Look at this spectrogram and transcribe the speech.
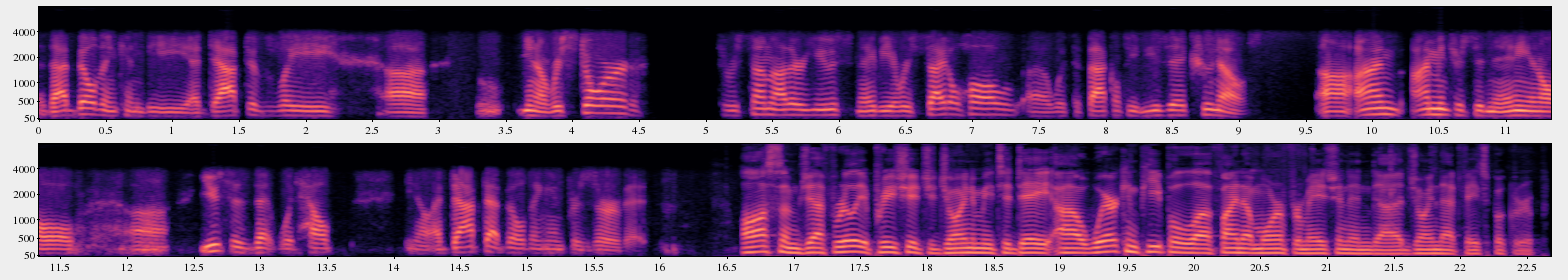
that building can be adaptively uh, you know, restored through some other use, maybe a recital hall uh, with the faculty music. Who knows? Uh, I'm I'm interested in any and all uh, uses that would help, you know, adapt that building and preserve it. Awesome, Jeff. Really appreciate you joining me today. Uh, where can people uh, find out more information and uh, join that Facebook group?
